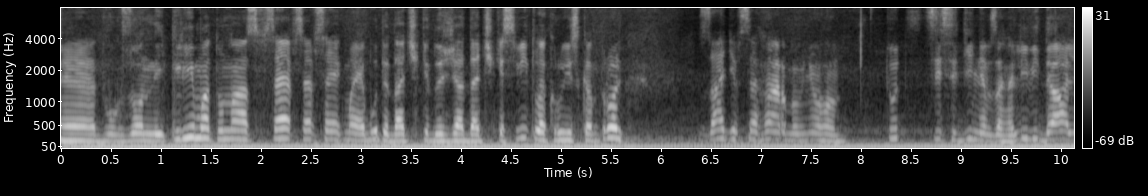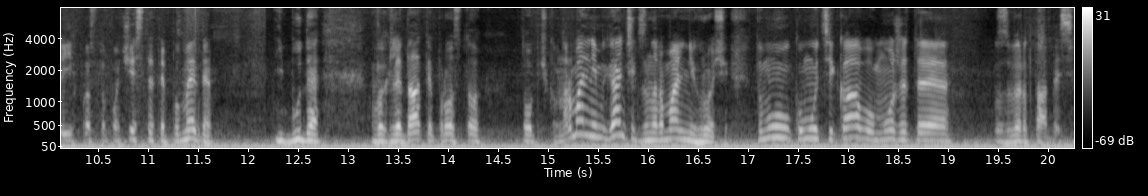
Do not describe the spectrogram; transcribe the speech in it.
е, Двохзонний клімат у нас, все, все, все як має бути. Датчики дождя, датчики світла, круїз контроль. Ззаді все гарно в нього. Тут ці сидіння взагалі в ідеалі, їх просто почистити, помити і буде виглядати просто топчиком. Нормальний міганчик за нормальні гроші. Тому кому цікаво, можете звертатись.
